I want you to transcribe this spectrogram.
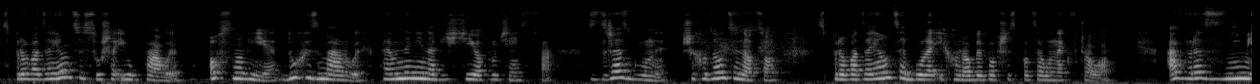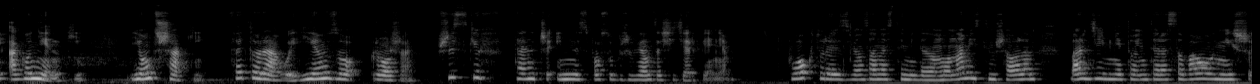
sprowadzający susze i upały, osnowije, duchy zmarłych, pełne nienawiści i okrucieństwa, zdrzazguny, przychodzące nocą, sprowadzające bóle i choroby poprzez pocałunek w czoło a wraz z nimi agonienki, jątrzaki, fetorały, jęzoroże, wszystkie w ten czy inny sposób żywiące się cierpieniem. Tło, które jest związane z tymi demonami, z tym szaolem, bardziej mnie to interesowało niż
